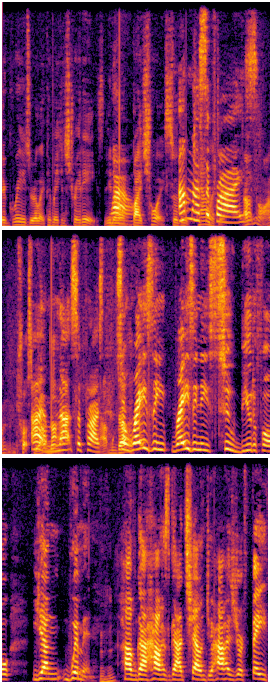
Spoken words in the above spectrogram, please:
Their grades are like they're making straight A's, you know, by choice. So I'm not talented. surprised. Oh no, I'm, trust me, I I'm not. not, surprised. I'm So raising raising these two beautiful young women, Mm-hmm. how God how has God challenged you? How has your faith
